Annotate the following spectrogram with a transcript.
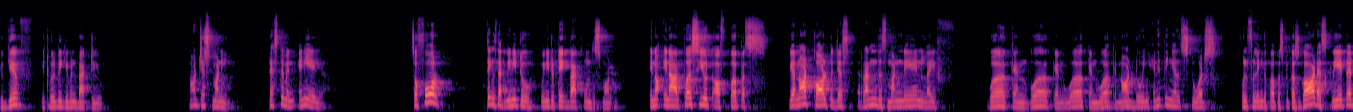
You give, it will be given back to you. Not just money, test them in any area. So, four things that we need to, we need to take back home this morning. In our, in our pursuit of purpose, we are not called to just run this mundane life, work and work and work and work and not doing anything else towards fulfilling the purpose because God has created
